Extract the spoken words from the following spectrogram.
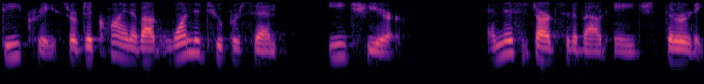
decrease or decline about 1 to 2% each year, and this starts at about age 30.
